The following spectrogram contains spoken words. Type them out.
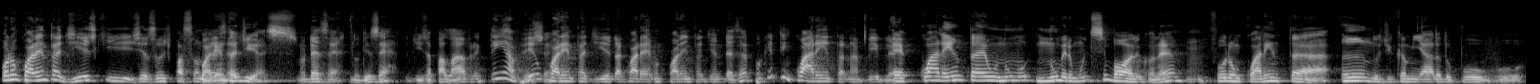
foram 40 dias que Jesus passou no 40 deserto. dias. No deserto. No deserto, diz a palavra. Tem a ver os 40 dias da quaresma com 40 dias no deserto? Por que tem 40 na Bíblia? É, 40 é um número, número muito simbólico, né? Hum. Foram 40 anos de caminhada do povo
